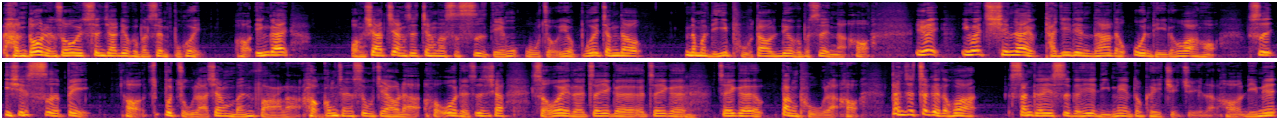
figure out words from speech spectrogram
很多人说会剩下六个 percent 不会，哦，应该往下降是降到十四点五左右，不会降到那么离谱到六个 percent 了，哈，因为因为现在台积电它的问题的话，哈，是一些设备。好不足了，像门法了，好工程塑胶了，或者是像所谓的这个这个这个棒谱了，哈。但是这个的话，三个月四个月里面都可以解决了，哈。里面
